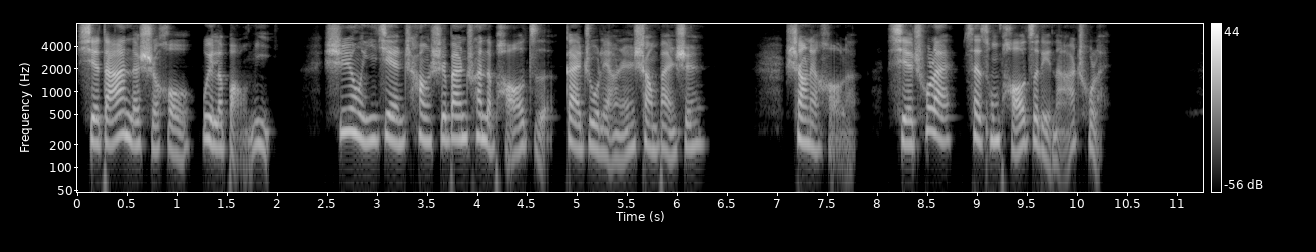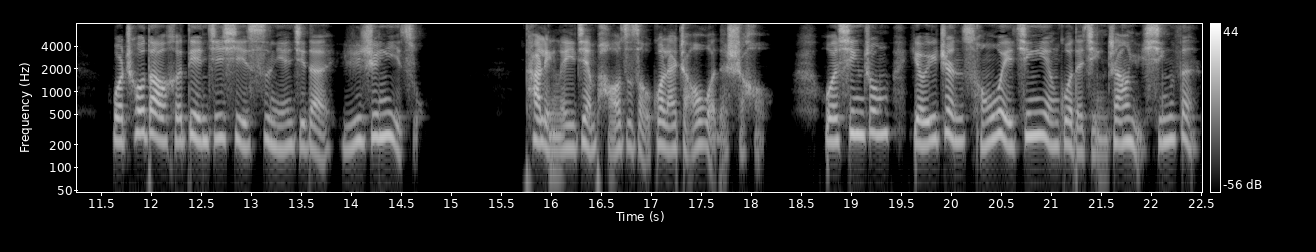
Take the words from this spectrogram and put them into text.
写答案的时候，为了保密，需用一件唱诗班穿的袍子盖住两人上半身。商量好了。写出来，再从袍子里拿出来。我抽到和电机系四年级的于军一组，他领了一件袍子走过来找我的时候，我心中有一阵从未经验过的紧张与兴奋。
